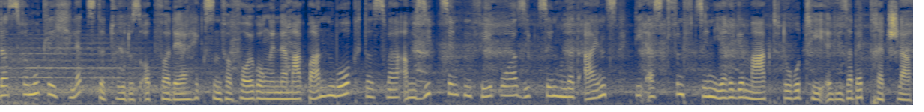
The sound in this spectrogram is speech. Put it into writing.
Das vermutlich letzte Todesopfer der Hexenverfolgung in der Mark Brandenburg, das war am 17. Februar 1701 die erst 15-jährige Magd Dorothee Elisabeth Tretschlaff.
